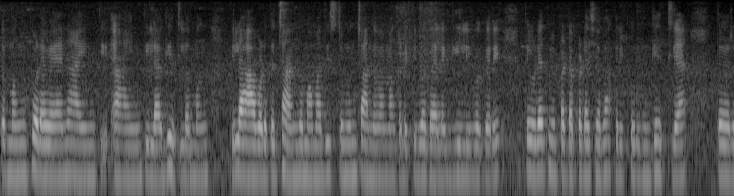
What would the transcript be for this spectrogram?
तर मग थोड्या वेळाने आईने ती आईने तिला घेतलं. मग तिला आवडतं चांद मामा दिसतो म्हणून चांद मामाकडे ती बघायला गेली वगैरे. तेवढ्यात मी पटापट अशा भाकरी करून घेतल्या. तर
